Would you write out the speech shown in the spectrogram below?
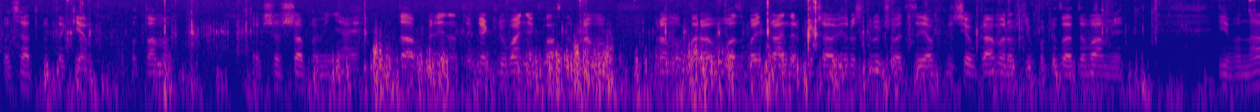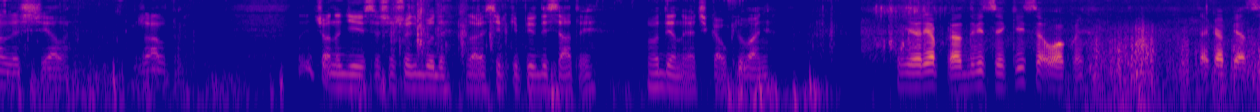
спочатку таким, а потім, якщо що, поміняє. Да, блін, а таке клювання класне. Прямо, прямо паровоз, байтрайнер почав розкручуватися. Я включив камеру, хотів показати вам і, і вона лишила. Жалко. Ну нічого, надіюся, що щось буде. Зараз тільки півдесятої. Годину я чекав клювання. Є репка, дивіться, який це окунь. Це капець.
